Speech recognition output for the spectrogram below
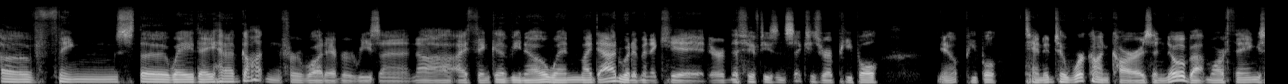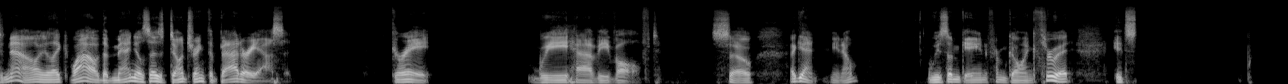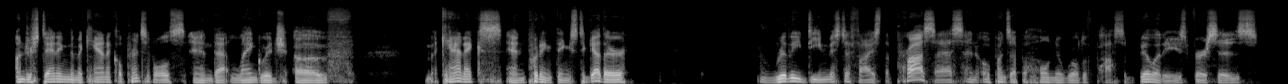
of things the way they have gotten for whatever reason. Uh, I think of, you know, when my dad would have been a kid or the 50s and 60s where people, you know, people tended to work on cars and know about more things. And now you're like, wow, the manual says don't drink the battery acid great. We have evolved. So again, you know, wisdom gained from going through it. It's understanding the mechanical principles and that language of mechanics and putting things together really demystifies the process and opens up a whole new world of possibilities versus,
